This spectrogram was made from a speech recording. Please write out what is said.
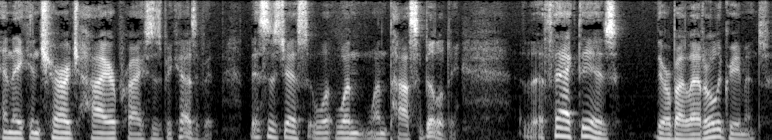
and they can charge higher prices because of it. This is just one, one possibility. The fact is, there are bilateral agreements,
